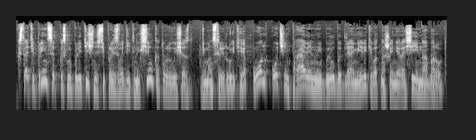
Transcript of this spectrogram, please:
Кстати, принцип космополитичности производительных сил, который вы сейчас демонстрируете, он очень правильный был бы для Америки в отношении России и наоборот.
